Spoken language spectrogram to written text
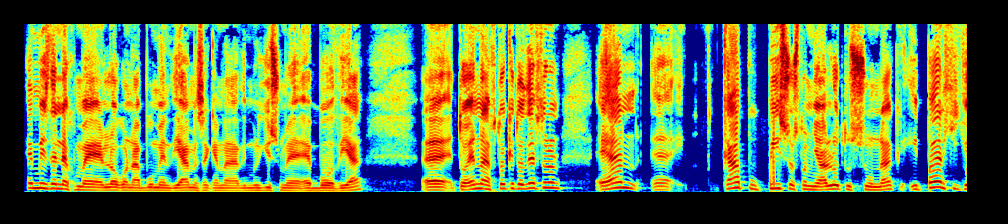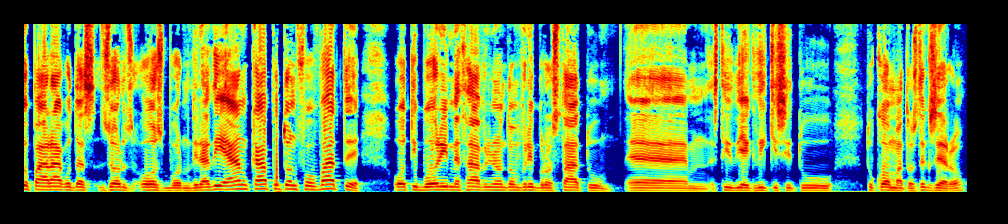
εμείς δεν έχουμε λόγο να μπούμε ενδιάμεσα και να δημιουργήσουμε εμπόδια. Ε, το ένα αυτό και το δεύτερο, εάν ε, κάπου πίσω στο μυαλό του Σούνακ υπάρχει και ο παράγοντας George Osborne δηλαδή εάν κάπου τον φοβάται ότι μπορεί μεθαύριο να τον βρει μπροστά του ε, στη διεκδίκηση του, του κόμματος δεν ξέρω.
